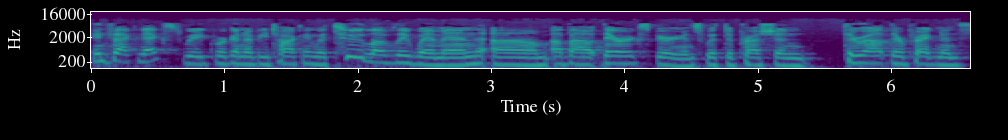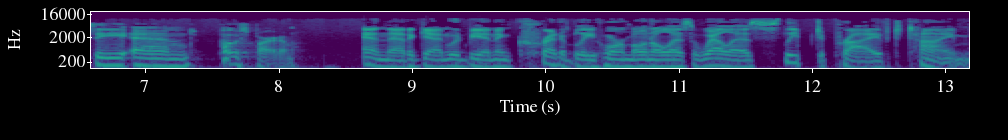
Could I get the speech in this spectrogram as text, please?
In fact, next week we're going to be talking with two lovely women um, about their experience with depression throughout their pregnancy and postpartum. And that again would be an incredibly hormonal as well as sleep deprived time.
